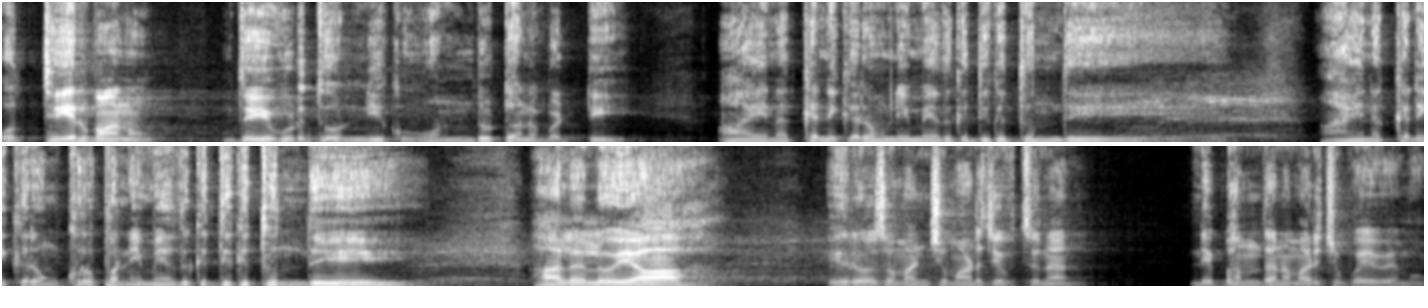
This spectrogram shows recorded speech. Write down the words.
ఓ తీర్మానం దేవుడితో నీకు వండుటను బట్టి ఆయన కనికరం నీ మీదకి దిగుతుంది. ఆయన కనికరం కృప నీ మీదకి దిగుతుంది. హలలోయా ఈరోజు మంచి మాట చెప్తున్నాను. నిబంధన మర్చిపోయావేమో.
